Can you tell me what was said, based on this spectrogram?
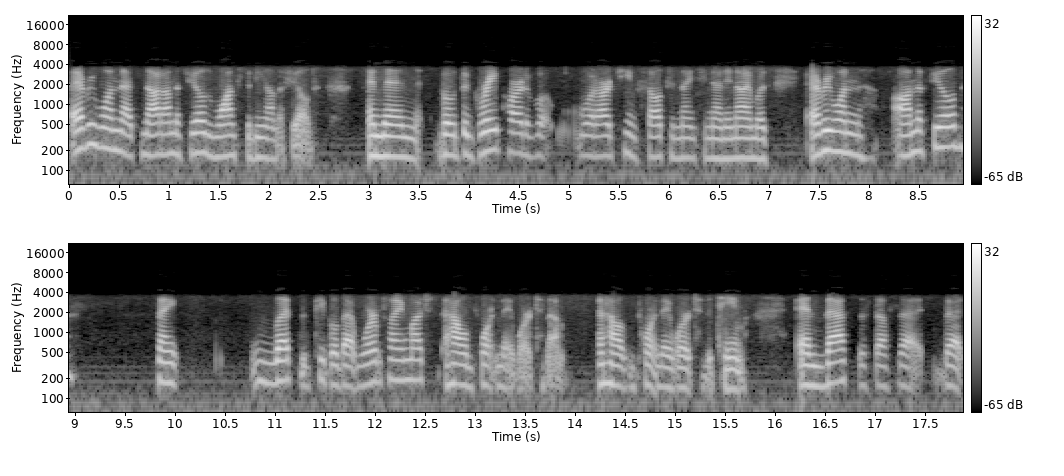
everyone that's not on the field wants to be on the field. And then, but the great part of what, what our team felt in 1999 was everyone on the field thank, let the people that weren't playing much how important they were to them and how important they were to the team. And that's the stuff that that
